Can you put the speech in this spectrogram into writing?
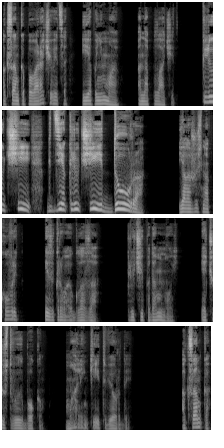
Оксанка поворачивается, и я понимаю, она плачет. «Ключи! Где ключи, дура?» Я ложусь на коврик и закрываю глаза. Ключи подо мной. Я чувствую их боком, маленькие и твердые. Оксанка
